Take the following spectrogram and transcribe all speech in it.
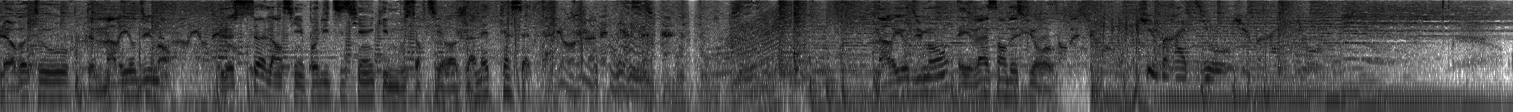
Le retour de Mario Dumont, le seul ancien politicien qui ne vous sortira jamais de cassette. Mario Dumont et Vincent Dessureau. Cube Radio.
